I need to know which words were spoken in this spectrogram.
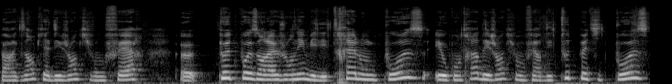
Par exemple, il y a des gens qui vont faire euh, peu de pauses dans la journée, mais des très longues pauses. Et au contraire, des gens qui vont faire des toutes petites pauses.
